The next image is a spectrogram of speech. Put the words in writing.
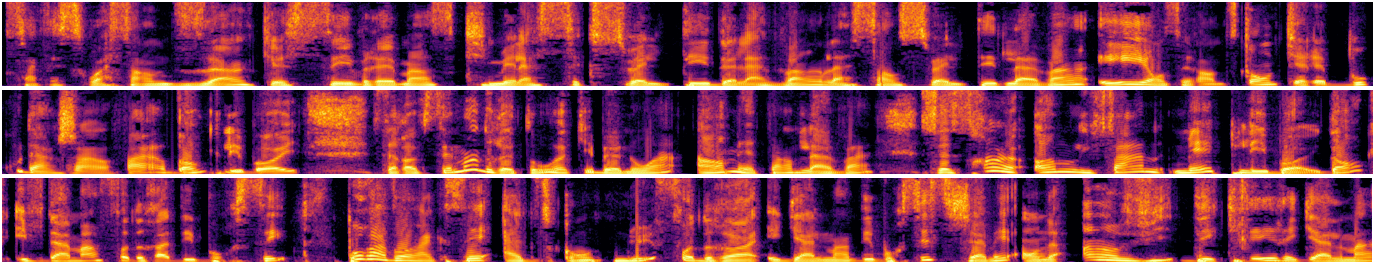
ça fait 70 ans que c'est vraiment ce qui met la sexualité de l'avant, la sensualité de l'avant et on s'est rendu compte qu'il y aurait beaucoup d'argent à faire. Donc Playboy sera officiellement de retour, OK Benoît, en mettant de l'avant. Ce sera un OnlyFans mais Playboy. Donc évidemment, faudra débourser pour avoir accès à du contenu. faudra également débourser si jamais on a envie d'écrire également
